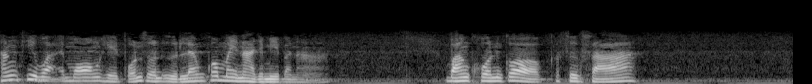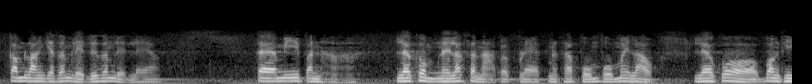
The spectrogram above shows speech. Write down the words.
ทั้งที่ว่ามองเหตุผลส่วนอื่นแล้วก็ไม่น่าจะมีปัญหา บางคนก็ศึกษากำลังจะสำเร็จหรือสำเร็จแล้ว แต่มีปัญหาแล้วก็ในลักษณะแปลกๆนะครับ ผมผมไม่เล่า แล้วก็บางที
